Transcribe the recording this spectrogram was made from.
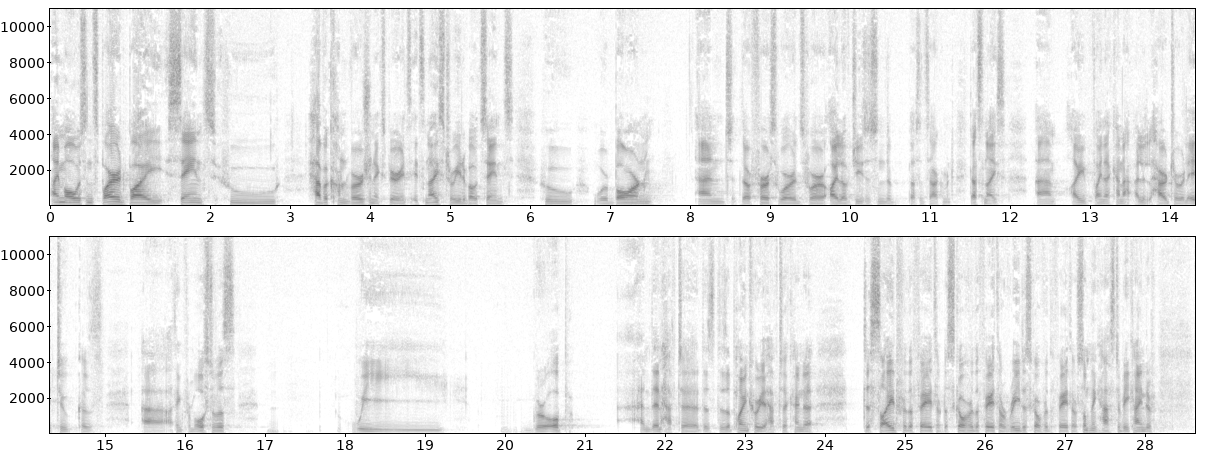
I'm always inspired by saints who have a conversion experience. It's nice to read about saints who were born and their first words were, I love Jesus in the Blessed Sacrament. That's nice. Um, I find that kind of a little hard to relate to because uh, I think for most of us, we grow up and then have to, there's, there's a point where you have to kind of decide for the faith or discover the faith or rediscover the faith or something has to be kind of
